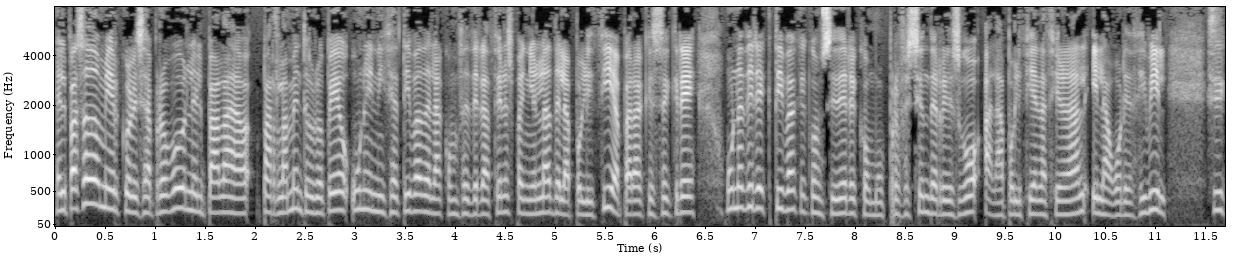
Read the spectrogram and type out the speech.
El pasado miércoles se aprobó en el Parlamento Europeo una iniciativa de la Confederación Española de la Policía para que se cree una directiva que considere como profesión de riesgo a la Policía Nacional y la Guardia Civil. Si,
